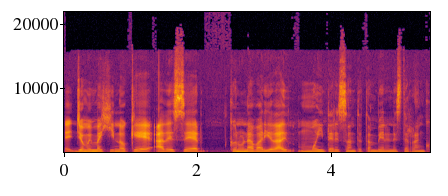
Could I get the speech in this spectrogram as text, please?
eh, yo me imagino que ha de ser con una variedad muy interesante también en este rango.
